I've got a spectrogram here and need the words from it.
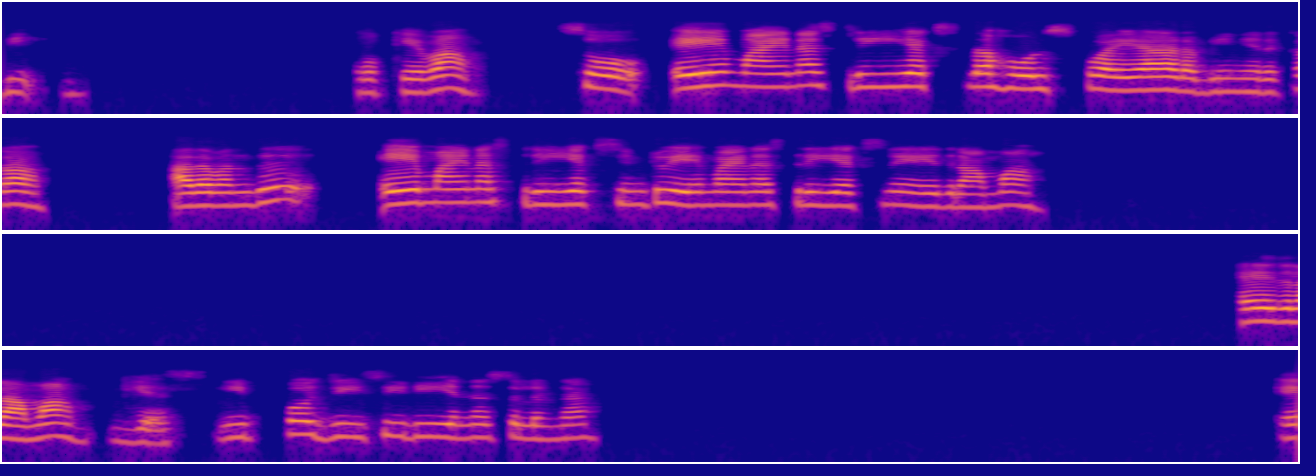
b ஓகேவா so a minus 3x the whole squared அப்படின்னு இருக்கா அதை வந்து a minus 3x into a minus 3xன்னு எழுதலாமா? எழுதலாமா? எஸ் இப்போ ஜிசிடி என்ன சொல்லுங்க? A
